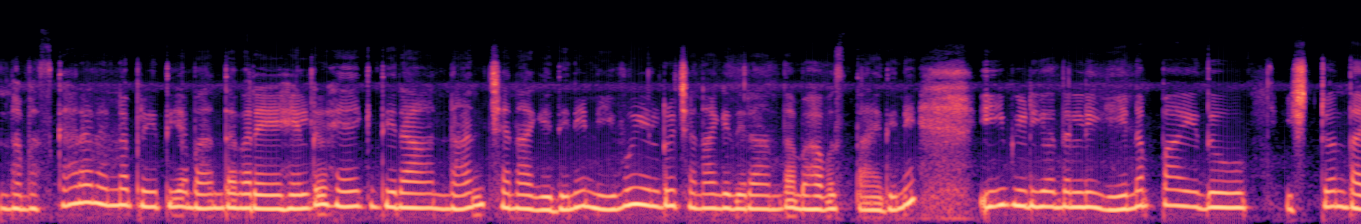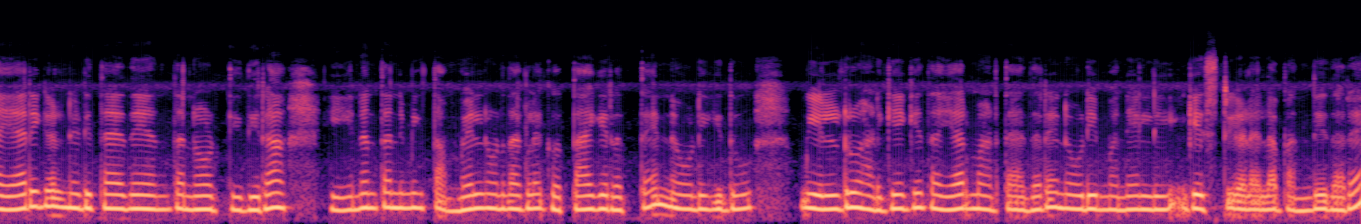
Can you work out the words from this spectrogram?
ನಮಸ್ಕಾರ ನನ್ನ ಪ್ರೀತಿಯ ಬಾಂಧವರೇ ಎಲ್ಲರೂ ಹೇಗಿದ್ದೀರಾ? ನಾನು ಚೆನ್ನಾಗಿದ್ದೀನಿ, ನೀವು ಎಲ್ಲರೂ ಚೆನ್ನಾಗಿದ್ದೀರಾ ಅಂತ ಭಾವಿಸ್ತಾ ಇದ್ದೀನಿ. ಈ ವಿಡಿಯೋದಲ್ಲಿ ಏನಪ್ಪ ಇದು? ಇಷ್ಟೊಂದು ತಯಾರಿಗಳು ನಡೀತಾ ಇದೆ ಅಂತ ನೋಡ್ತಿದ್ದೀರಾ? ಏನಂತ ನಿಮಗೆ ತಮ್ಮೇಲೆ ನೋಡಿದಾಗಲೇ ಗೊತ್ತಾಗಿರುತ್ತೆ. ನೋಡಿ, ಇದು ಎಲ್ಲರೂ ಅಡುಗೆಗೆ ತಯಾರು ಮಾಡ್ತಾ ಇದ್ದಾರೆ ನೋಡಿ, ಮನೆಯಲ್ಲಿ ಗೆಸ್ಟ್ಗಳೆಲ್ಲ ಬಂದಿದ್ದಾರೆ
